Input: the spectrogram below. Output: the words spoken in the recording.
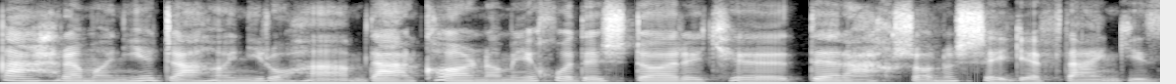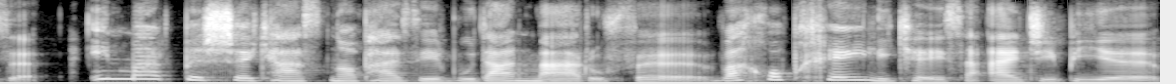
قهرمانی جهانی رو هم در کارنامه خودش داره که درخشان و شگفت انگیزه. این مرد به شکست ناپذیر بودن معروفه و خب خیلی کیس عجیبیه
